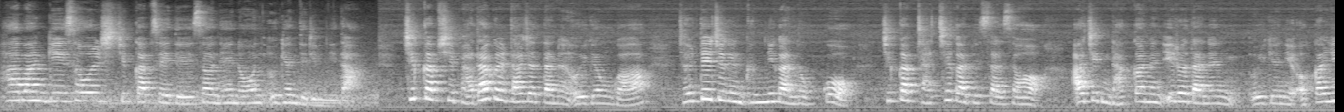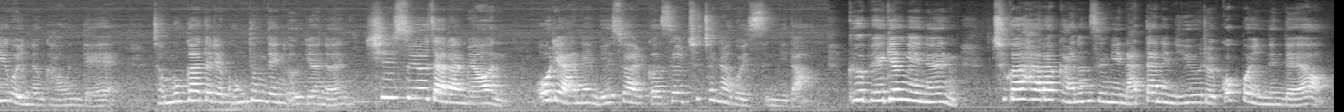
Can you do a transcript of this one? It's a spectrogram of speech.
하반기 서울 시집값에 대해서 내놓은 의견들입니다. 집값이 바닥을 다졌다는 의견과 절대적인 금리가 높고 집값 자체가 비싸서 아직 낙관은 이르다는 의견이 엇갈리고 있는 가운데 전문가들의 공통된 의견은 실수요자라면 올해 안에 매수할 것을 추천하고 있습니다. 그 배경에는 추가 하락 가능성이 낮다는 이유를 꼽고 있는데요.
